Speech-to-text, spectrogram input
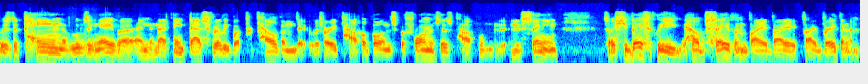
was the pain of losing Ava, and, and I think that's really what propelled him. It was very palpable in his performances, palpable in his singing. So she basically helped save him by by by breaking him.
